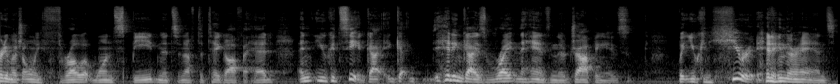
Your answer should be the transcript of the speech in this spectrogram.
pretty much only throw at one speed, and it's enough to take off a head. And you could see it, guy, hitting guys right in the hands, and they're dropping it. But you can hear it hitting their hands.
